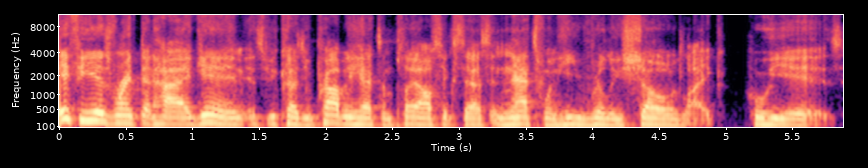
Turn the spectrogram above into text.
if he is ranked that high again, it's because he probably had some playoff success, and that's when he really showed like who he is.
